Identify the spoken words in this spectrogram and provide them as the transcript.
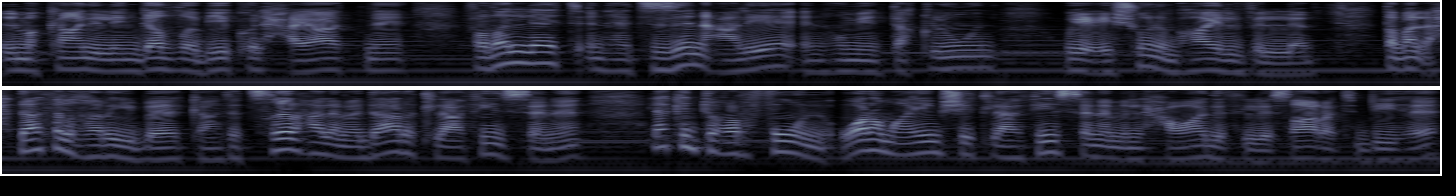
المكان اللي نقضي بيه كل حياتنا. فظلت إنها تزن عليه إنهم ينتقلون ويعيشون بهاي الفيلا. طبعا الأحداث الغريبة كانت تصير على مدار 30 سنة لكن تعرفون ورا ما يمشي 30 سنة من الحوادث اللي صارت بيها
